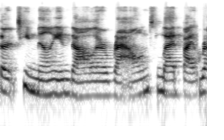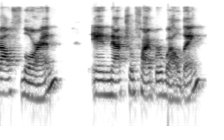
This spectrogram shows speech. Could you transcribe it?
$13 million round led by Ralph Lauren in natural fiber welding.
